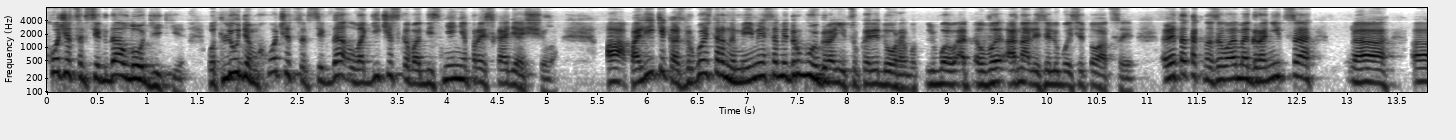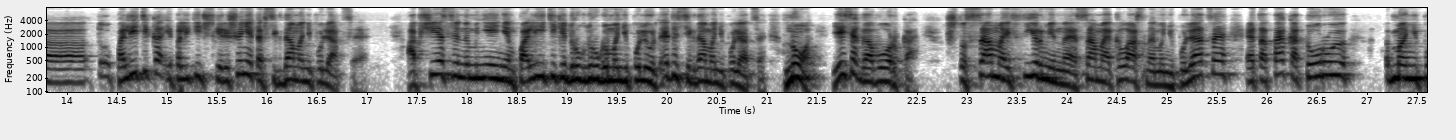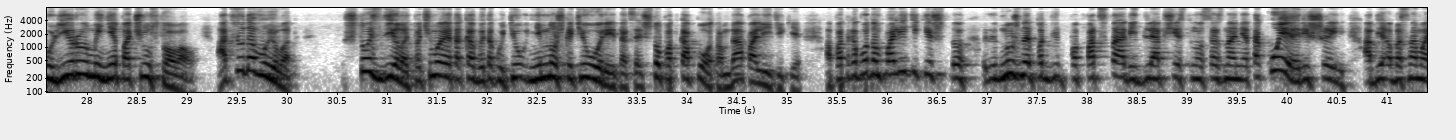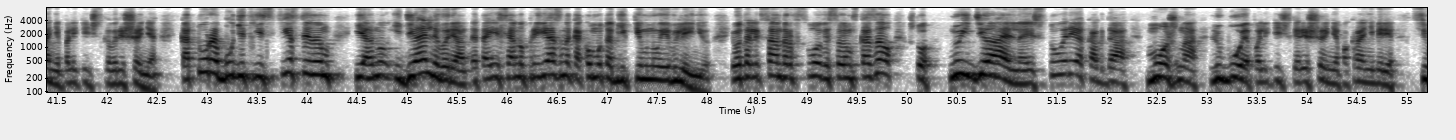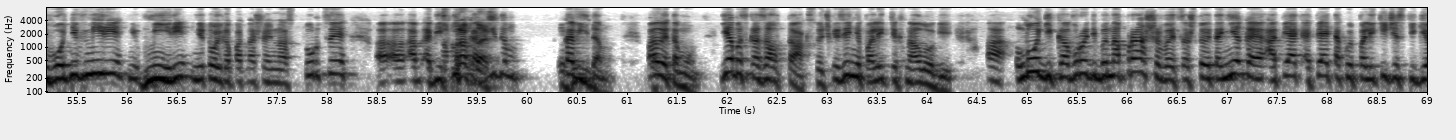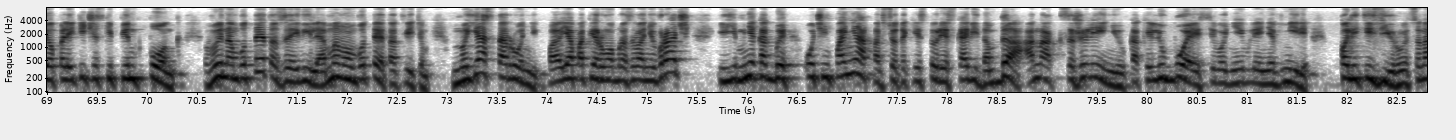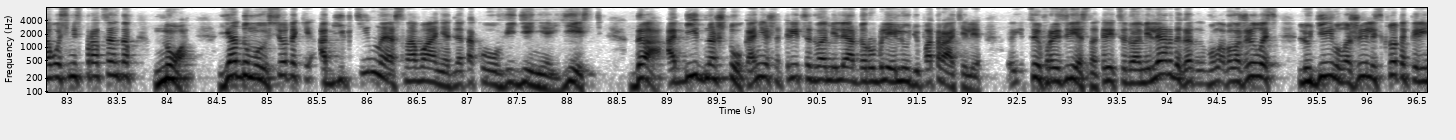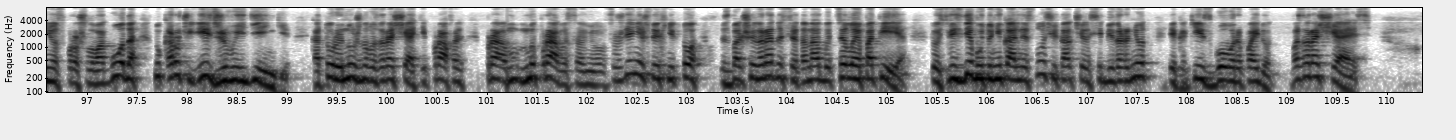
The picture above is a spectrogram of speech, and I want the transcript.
хочется всегда логики. Вот людям хочется всегда логического объяснения происходящего. А политика, с другой стороны, мы имеем с вами другую границу коридора вот, любой, в анализе любой ситуации. Это так называемая граница э, э, политика и политические решения – это всегда манипуляция. Общественным мнением политики друг друга манипулируют. Это всегда манипуляция. Но есть оговорка, что самая фирменная, самая классная манипуляция – это та, которую манипулируемый не почувствовал. Отсюда вывод. Что сделать? Почему это как бы такой немножко теории, так сказать, что под капотом да, политики? А под капотом политики что нужно под, подставить для общественного сознания такое решение, обоснование политического решения, которое будет естественным, и оно идеальный вариант, это если оно привязано к какому-то объективному явлению. И вот Александр в слове своем сказал, что ну идеальная история, когда можно любое политическое решение, по крайней мере, сегодня в мире, в мире, не только по отношению к нас в Турции, а, а, объяснить ковидом, ковидом. Поэтому я бы сказал так, с точки зрения политтехнологий. А, логика вроде бы напрашивается, что это некая опять, опять такой политический, геополитический пинг-понг. Вы нам вот это заявили, а мы вам вот это ответим. Но я сторонник, я по первому образованию врач, и мне как бы очень понятна все-таки история с ковидом. Да, она, к сожалению, как и любое сегодня явление в мире, политизируется на 80%, но я думаю, все-таки объективное основание для такого введения есть. Да, обидно, что, конечно, 32 миллиарда рублей люди потратили потратили, цифра известна, 32 миллиарда вложилось, людей вложились, кто-то перенес с прошлого года. Ну, короче, есть живые деньги, которые нужно возвращать. И прав, прав, мы правы с вами в обсуждении, что их никто с большой вероятностью, это надо быть целая эпопея. То есть везде будет уникальный случай, как человек себе вернет и какие сговоры пойдет. Возвращаясь.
